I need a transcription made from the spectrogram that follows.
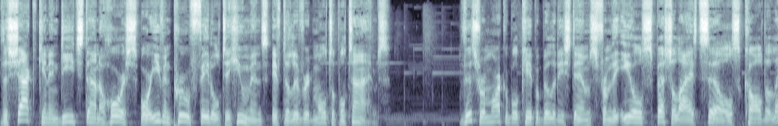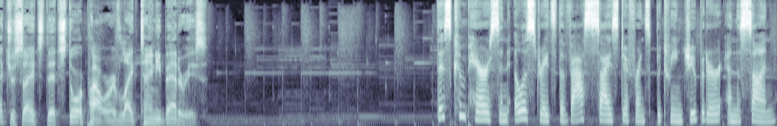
The shock can indeed stun a horse or even prove fatal to humans if delivered multiple times. This remarkable capability stems from the eel's specialized cells called electrocytes that store power like tiny batteries. This comparison illustrates the vast size difference between Jupiter and the Sun.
